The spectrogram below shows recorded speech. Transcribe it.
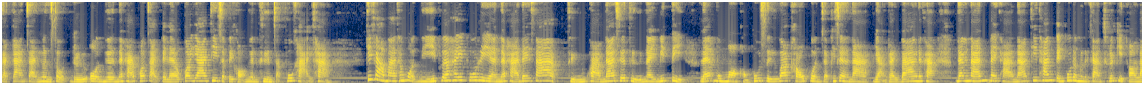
จากการจ่ายเงินสดหรือโอนเงินนะคะ เพราะจ่ายไปแล้วก็ยากที่จะไปขอเงินคืนจากผู้ขายค่ะที่กล่าวมาทั้งหมดนี้เพื่อให้ผู้เรียนนะคะได้ทราบ ถึงความน่าเชื่อถือในมิติ และมุมมองของผู้ซื้อว่าเขาควรจะพิจารณาอย่างไรบ้างนะคะ ดังนั้นในฐานะที่ท่านเป็นผู้ดำเนินการธุรกิจออนไล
